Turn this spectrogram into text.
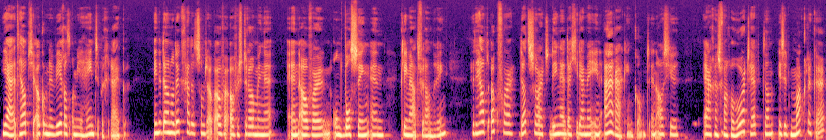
Ja, het helpt je ook om de wereld om je heen te begrijpen. In de Donald Duck gaat het soms ook over overstromingen en over ontbossing en klimaatverandering. Het helpt ook voor dat soort dingen dat je daarmee in aanraking komt. En als je ergens van gehoord hebt, dan is het makkelijker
